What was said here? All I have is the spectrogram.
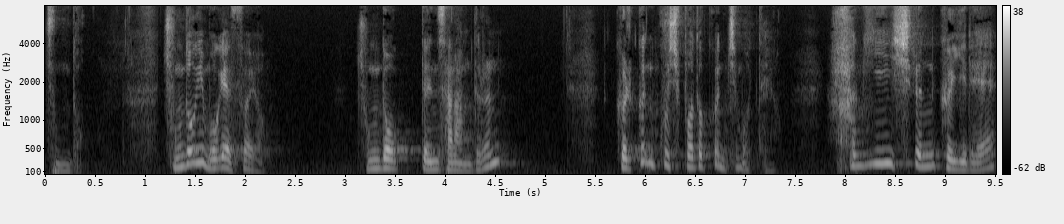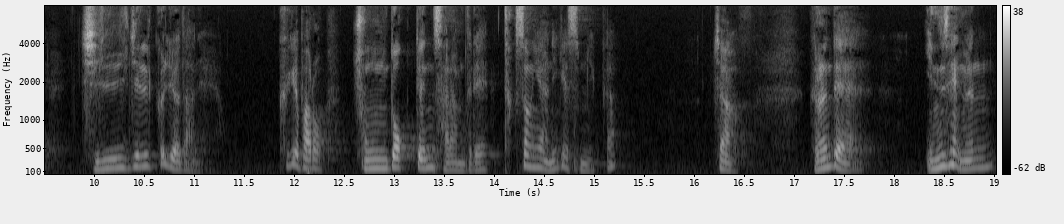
중독. 중독이 뭐겠어요? 중독된 사람들은 그걸 끊고 싶어도 끊지 못해요. 하기 싫은 그 일에 질질 끌려다녀요. 그게 바로 중독된 사람들의 특성이 아니겠습니까? 자, 그런데 인생은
